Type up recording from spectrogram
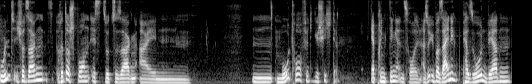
Und ich würde sagen, Rittersporn ist sozusagen ein mm, Motor für die Geschichte. Er bringt Dinge ins Rollen. Also über seine Person werden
